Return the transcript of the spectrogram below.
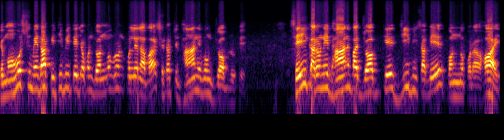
যে মহর্ষি মেধা পৃথিবীতে যখন জন্মগ্রহণ করলেন আবার, সেটা হচ্ছে ধান এবং জব রূপে। সেই কারণে ধান বা জবকে জীব হিসাবে গণ্য করা হয়।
